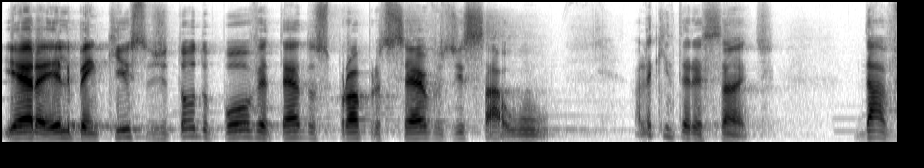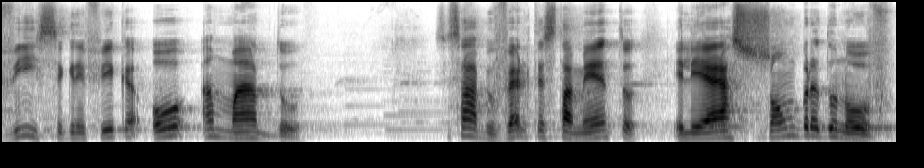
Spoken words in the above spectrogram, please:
e era ele benquisto de todo o povo, até dos próprios servos de Saul. Olha que interessante. Davi significa o amado. Você sabe, o Velho Testamento, ele é a sombra do novo.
